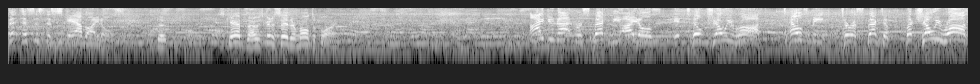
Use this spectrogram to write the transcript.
Th- this is the scab idols. The scabs, I was going to say they're multiplying. I do not respect the idols until Joey Roth tells me to respect him. But Joey Roth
